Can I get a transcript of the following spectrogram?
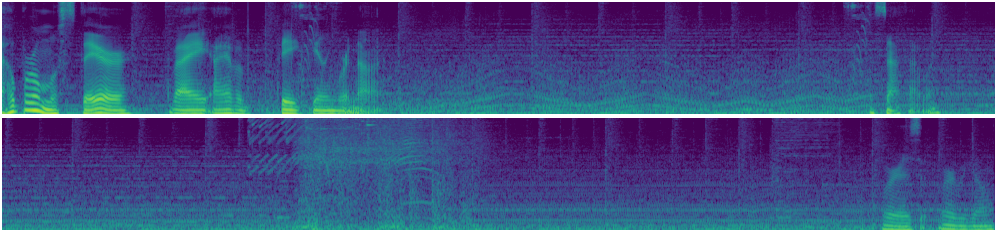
I hope we're almost there, but I, I have a big feeling we're not. It's not that one. Where is it? Where are we going?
